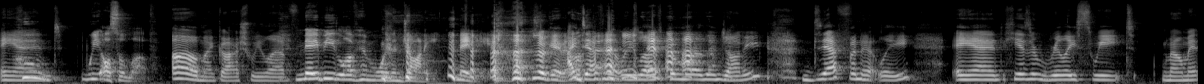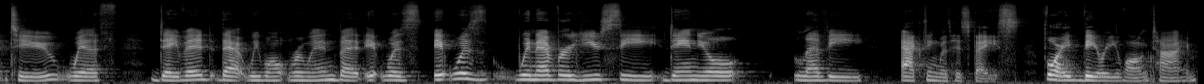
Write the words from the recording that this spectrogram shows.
And we also love. oh my gosh, we love Maybe love him more than Johnny. Maybe. Okay. I definitely love him more than Johnny. Definitely. And he has a really sweet moment too with David that we won't ruin, but it was it was whenever you see Daniel Levy acting with his face for a very long time.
